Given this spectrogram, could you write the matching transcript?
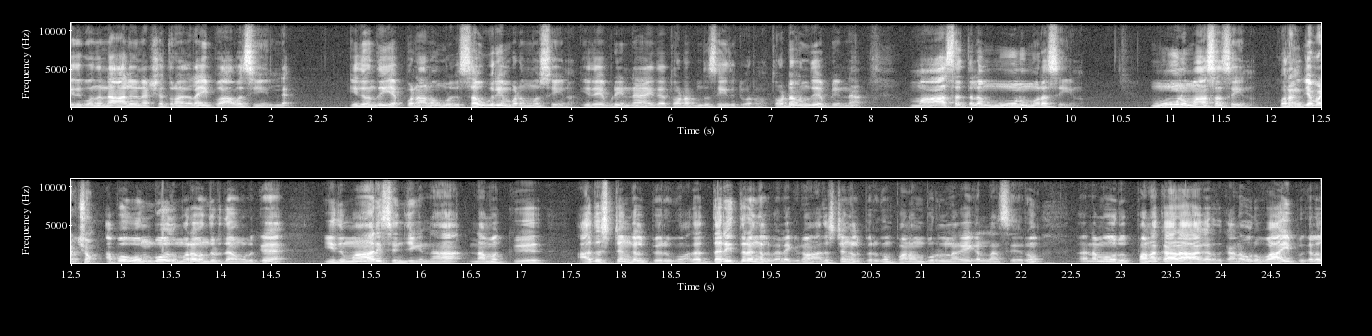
இதுக்கு வந்து நாலு நட்சத்திரம் இதெல்லாம் இப்போ அவசியம் இல்லை. இது வந்து எப்போனாலும் உங்களுக்கு சௌகரியம் படமோ செய்யணும். இது எப்படின்னா இதை தொடர்ந்து செய்துட்டு வரணும். தொடர்ந்து எப்படின்னா மாதத்தில் மூணு முறை செய்யணும். மூணு மாதம் செய்யணும். குறைஞ்சபட்சம். அப்போது ஒம்பது முறை வந்துடுதா உங்களுக்கு? இது மாதிரி செஞ்சீங்கன்னா நமக்கு அதிர்ஷ்டங்கள் பெருகும். அதாவது தரித்திரங்கள் விளைக்கணும் அதிர்ஷ்டங்கள் பெருகும். பணம் பொருள் நகைகள்லாம் சேரும். நம்ம ஒரு பணக்கார ஆகிறதுக்கான ஒரு வாய்ப்புகளை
